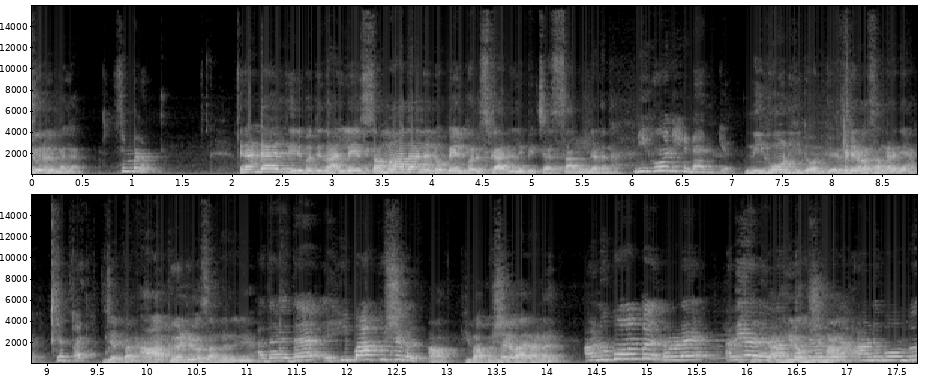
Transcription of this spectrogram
ചൂരൽമല. സിമ്പിൾ. രണ്ടായിരത്തി ഇരുപത്തിനാലിലെ സമാധാന നൊബേൽ പുരസ്കാരം ലഭിച്ച സംഘടന? നിഹോൻ ഹിഡാൻഗ്യോ നിഹോൺ ഹിദോൻക്യോ എവിടെയുള്ള സംഘടനയാ ജപ്പാൻ. ജപ്പാൻ. ആർക്ക് വേണ്ടിയുള്ള സംഘടനയാ അതായത് ഹിബാകുഷകൾ. ആ ഹിബാകുഷകൾ ആരാണ്? അണുബോംബ് നമ്മുടെ അറിയാലോ ഹിരോഷിമ. അണുബോംബ്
